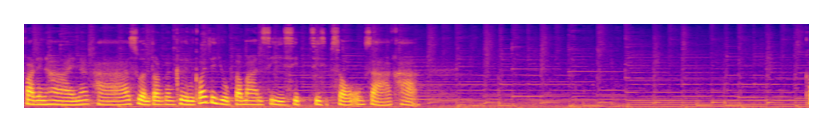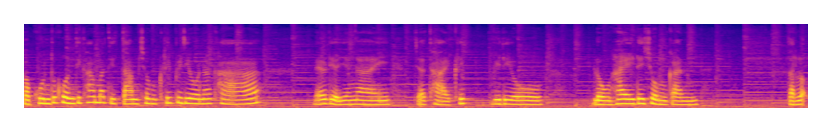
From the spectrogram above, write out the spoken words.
ฟาเรนไฮต์นะคะ ส่วนตอนกลางคืนก็จะอยู่ประมาณ 40-42 องศาค่ะ ขอบคุณทุกคนที่เข้ามาติดตามชมคลิปวิดีโอนะคะ แล้วเดี๋ยวยังไงจะถ่ายคลิปวิดีโอ ลงให้ได้ชมกันตลอด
